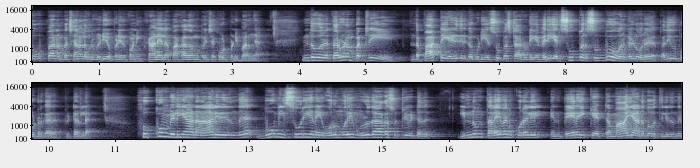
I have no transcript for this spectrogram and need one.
தொகுப்பாக நம்ம சேனலில் ஒரு வீடியோ பண்ணியிருக்கோம். நீங்கள் காலையில் பார்க்காதவங்க போய் செக் அவுட் பண்ணி பாருங்கள் இந்த ஒரு தருணம் பற்றி இந்த பாட்டை எழுதியிருக்கக்கூடிய சூப்பர் ஸ்டாருடைய வெறியர் சூப்பர் சுப்பு அவர்கள் ஒரு பதிவு போட்டிருக்காரு ட்விட்டரில் ஹுக்கும் வெளியான நாளிலிருந்து பூமி சூரியனை ஒரு முறை முழுதாக சுற்றிவிட்டது. இன்னும் தலைவன் குரலில் என் பெயரை கேட்ட மாய அனுபவத்திலிருந்து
